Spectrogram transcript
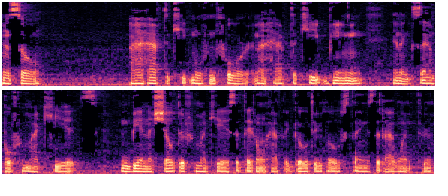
And so I have to keep moving forward and I have to keep being an example for my kids and being a shelter for my kids that they don't have to go through those things that I went through.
